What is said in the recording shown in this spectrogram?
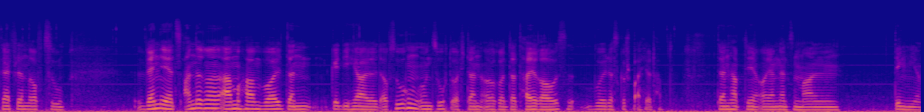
greift ihr dann drauf zu. Wenn ihr jetzt andere Armor haben wollt, dann geht ihr hier halt auf Suchen und sucht euch dann eure Datei raus, wo ihr das gespeichert habt. Dann habt ihr euren ganz normalen Ding hier.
